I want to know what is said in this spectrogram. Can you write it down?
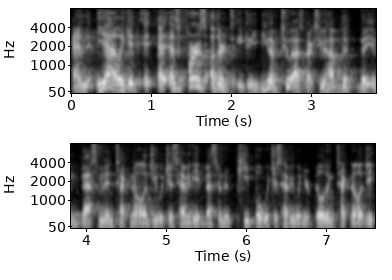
And yeah, like it, it, as far as other, you have two aspects. You have the, the investment in technology, which is heavy, the investment in people, which is heavy when you're building technology.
